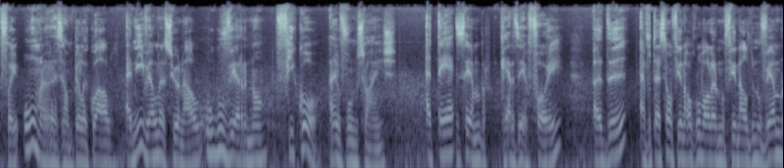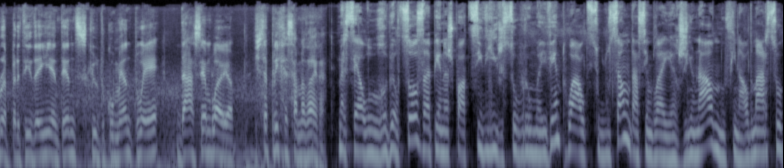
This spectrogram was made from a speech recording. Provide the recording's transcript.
Foi uma razão pela qual, a nível nacional, o governo ficou em funções até dezembro. Quer dizer, foi a de a votação final global é no final de novembro, a partir daí entende-se que o documento é da Assembleia. Isto aplica-se à Madeira. Marcelo Rebelo de Sousa apenas pode decidir sobre uma eventual dissolução da Assembleia Regional no final de março,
